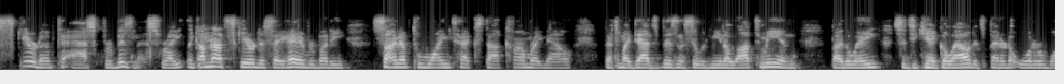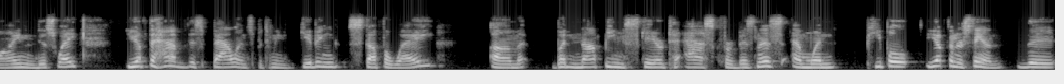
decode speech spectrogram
scared of to ask for business, right? Like I'm not scared to say, "Hey everybody, sign up to winetext.com right now." That's my dad's business. It would mean a lot to me and by the way, since you can't go out, it's better to order wine in this way you have to have this balance between giving stuff away um, but not being scared to ask for business and when people you have to understand the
